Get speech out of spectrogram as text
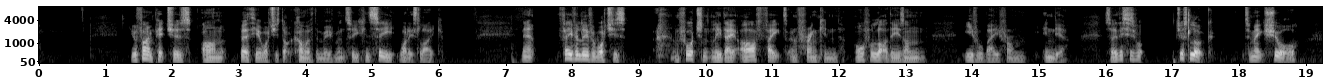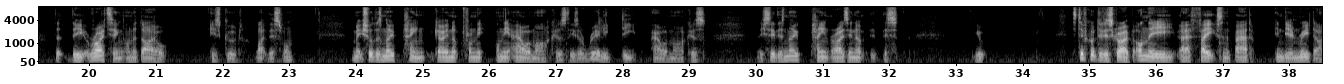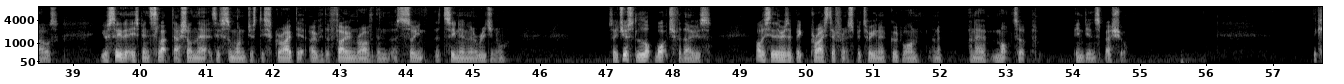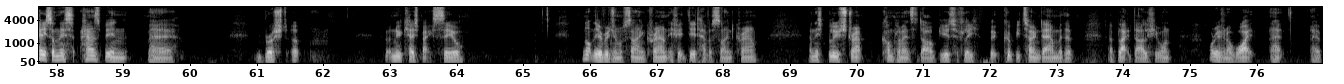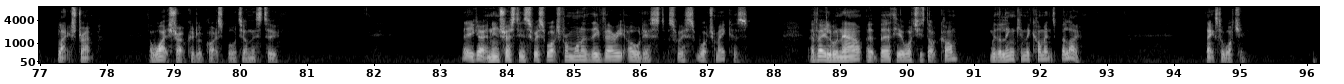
You'll find pictures on birthyearwatches.com of the movement so you can see what it's like. Now, Favre-Leuba watches, unfortunately, they are faked and frankened. Awful lot of these on Evilbay from India. So this is what, just look to make sure that the writing on the dial is good, like this one. Make sure there's no paint going up from the on the hour markers. These are really deep hour markers. You see there's no paint rising up. This you it's difficult to describe, but on the uh, fakes and the bad Indian redials, you'll see that it's been slapdash on there as if someone just described it over the phone rather than a seen, seen in an original. So just look, watch for those. Obviously there is a big price difference between a good one and a, and a mocked up Indian special. The case on this has been uh, brushed up. Got a new case back seal. Not the original signed crown, if it did have a signed crown and this blue strap complements the dial beautifully but could be toned down with a, a black dial if you want or even a white uh, a black strap. A white strap could look quite sporty on this too. There you go an interesting Swiss watch from one of the very oldest Swiss watchmakers available now at birthyearwatches.com with a link in the comments below. Thanks for watching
